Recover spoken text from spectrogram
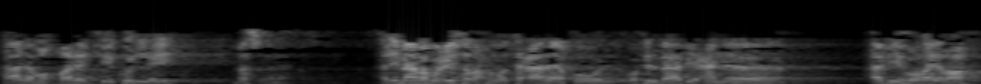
هذا مضطرب في كل مسألة. الإمام أبو عيسى رحمه الله تعالى يقول وفي الباب عن أبي هريرة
